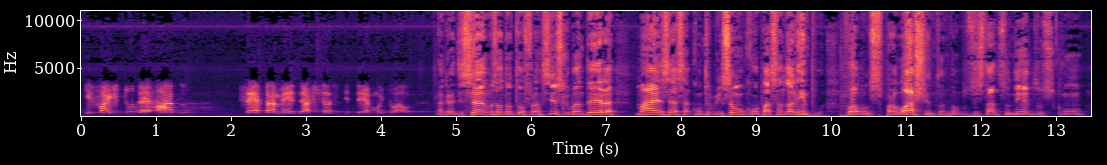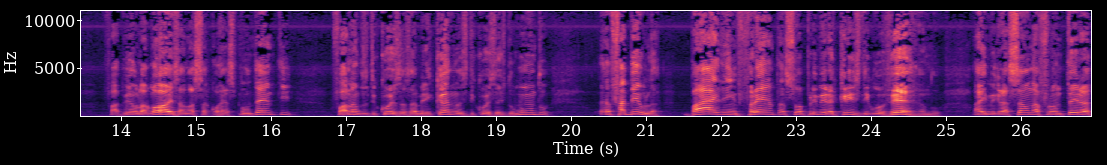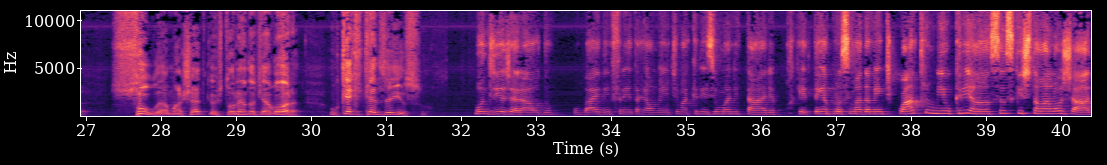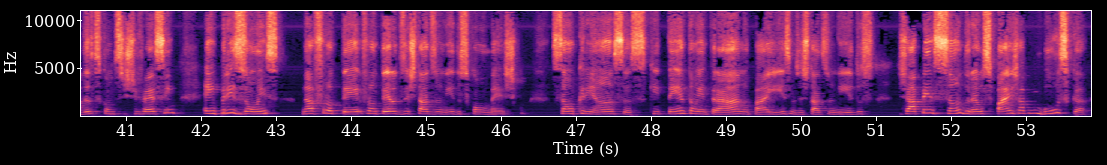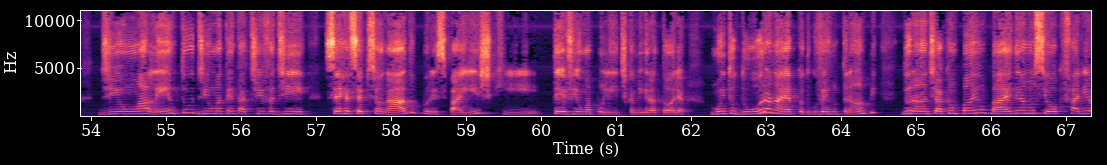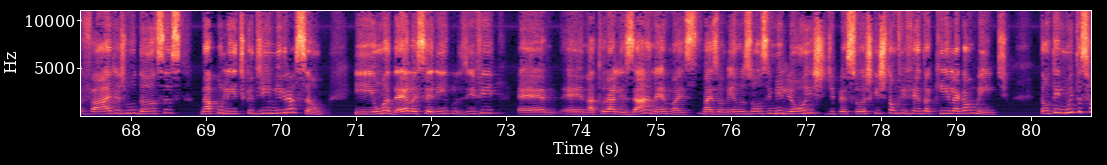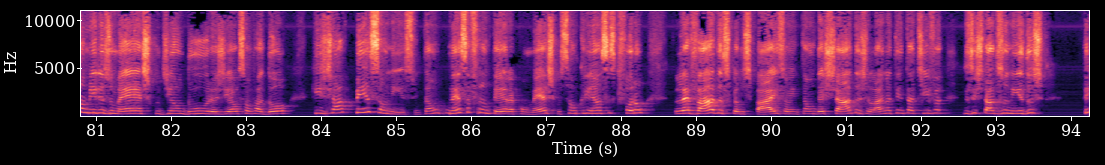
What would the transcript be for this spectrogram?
e faz tudo errado, certamente a chance de ter é muito alta. Agradecemos ao doutor Francisco Bandeira mais essa contribuição com o Passando a Limpo. Vamos para Washington, vamos para os Estados Unidos com Fabiola Góes, a nossa correspondente, falando de coisas americanas, de coisas do mundo. Uh, Fabiola, Biden enfrenta a sua primeira crise de governo. A imigração na fronteira sul é a manchete que eu estou lendo aqui agora. O que é que quer dizer isso? Bom dia, Geraldo. O Biden enfrenta realmente uma crise humanitária, porque tem aproximadamente 4 mil crianças que estão alojadas como se estivessem em prisões na fronteira dos Estados Unidos com o México. São crianças que tentam entrar no país, nos Estados Unidos, já pensando, né, os pais já em busca de um alento, de uma tentativa de ser recepcionado por esse país que teve uma política migratória muito dura na época do governo Trump. Durante a campanha, o Biden anunciou que faria várias mudanças na política de imigração. E uma delas seria, inclusive, é, é, naturalizar, né, mas mais ou menos 11 milhões de pessoas que estão vivendo aqui legalmente. Então, tem muitas famílias do México, de Honduras, de El Salvador, que já pensam nisso. Então, nessa fronteira com o México, são crianças que foram levadas pelos pais ou então deixadas lá na tentativa dos Estados Unidos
